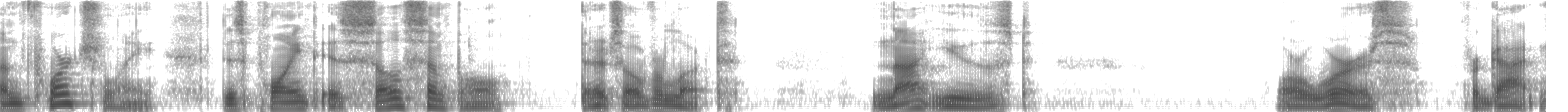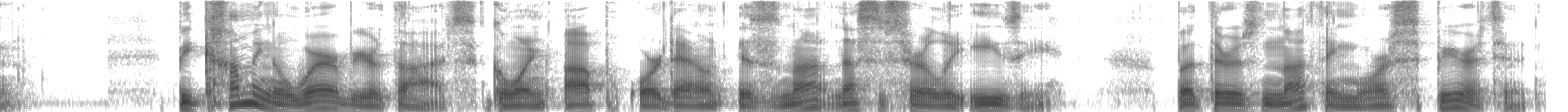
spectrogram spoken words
Unfortunately, this point is so simple that it's overlooked, not used, or worse, forgotten. Becoming aware of your thoughts, going up or down, is not necessarily easy, but there is nothing more spirited.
